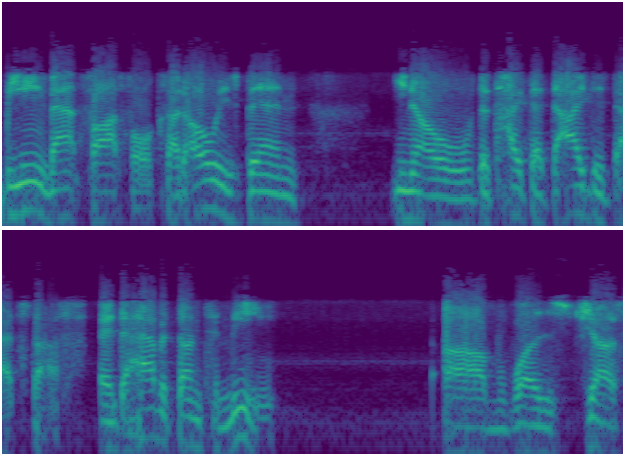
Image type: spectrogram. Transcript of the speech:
being that thoughtful. Because I'd always been, you know, the type that I did that stuff, and to have it done to me um, was just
